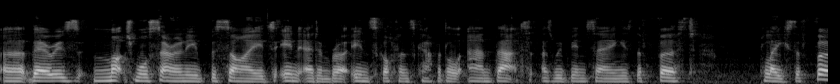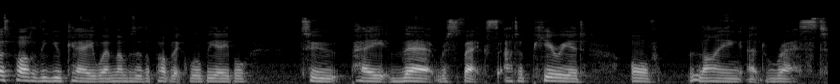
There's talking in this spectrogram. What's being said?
uh, there is much more ceremony besides in Edinburgh, in Scotland's capital, and that, as we've been saying, is the first place, the first part of the UK where members of the public will be able to pay their respects at a period of lying at rest.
